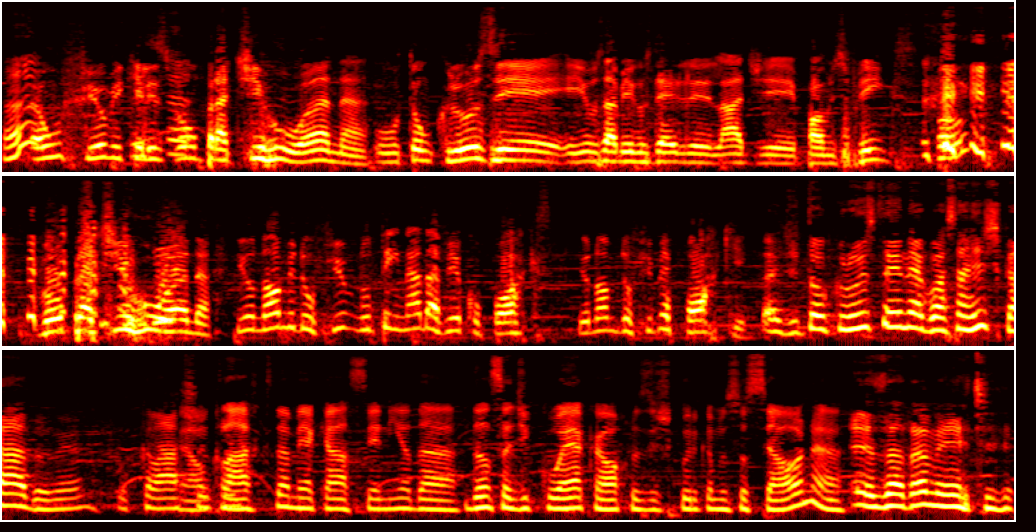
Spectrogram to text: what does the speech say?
É um filme que eles vão pra Tijuana. O Tom Cruise e, e os amigos dele lá de Palm Springs vão, vão pra Tijuana. E o nome do filme não tem nada a ver com Porks. E o nome do filme é Pork. É, De Tom Cruise tem negócio arriscado, né? O É clássico. um clássico também, aquela ceninha da dança de cueca, óculos escuros e camisa social, né? Exatamente.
